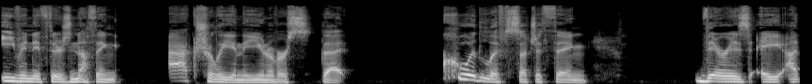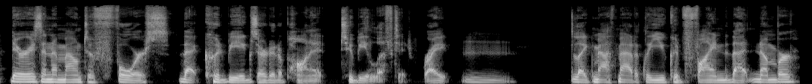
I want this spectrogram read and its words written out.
even if there's nothing actually in the universe that could lift such a thing there is a, a there is an amount of force that could be exerted upon it to be lifted right? Mm. like mathematically you could find that number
